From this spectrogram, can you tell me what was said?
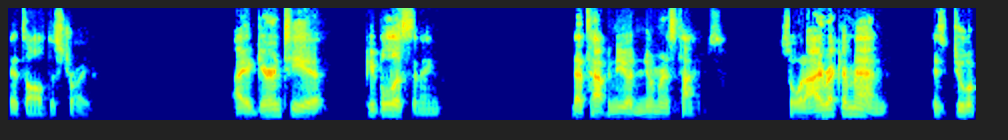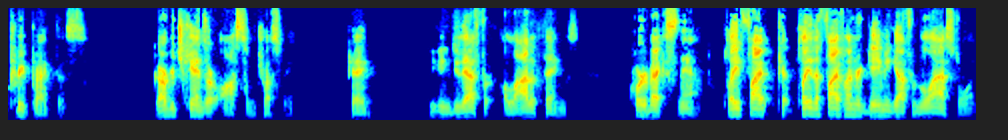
It's all destroyed. I guarantee you, people listening, that's happened to you numerous times. So, what I recommend is do a pre practice. Garbage cans are awesome, trust me. Okay. You can do that for a lot of things. Quarterback snap. Play five play the 500 game you got from the last one.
